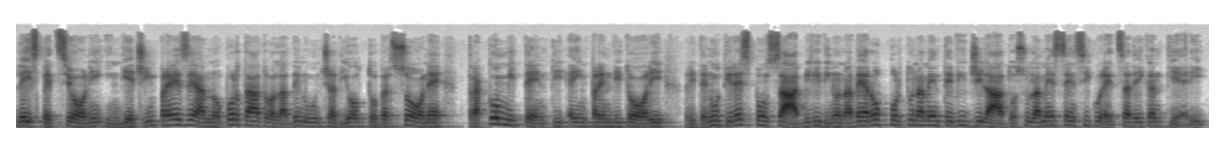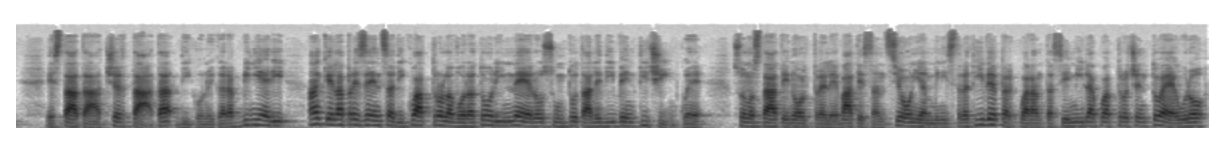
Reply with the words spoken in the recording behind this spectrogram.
Le ispezioni in dieci imprese hanno portato alla denuncia di otto persone, tra committenti e imprenditori, ritenuti responsabili di non aver opportunamente vigilato sulla messa in sicurezza dei cantieri. È stata accertata, dicono i carabinieri, anche la presenza di quattro lavoratori in nero su un totale di 25. Sono state inoltre elevate sanzioni amministrative per 46.400 euro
